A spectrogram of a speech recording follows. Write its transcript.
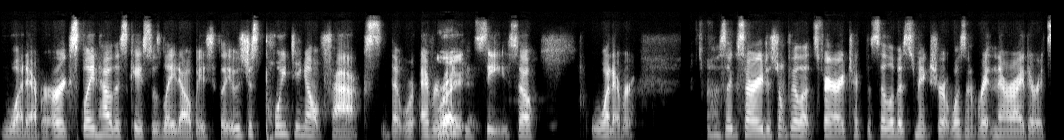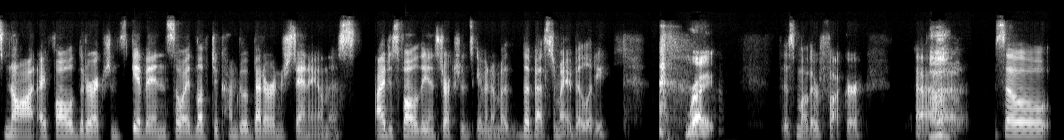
whatever or explain how this case was laid out basically it was just pointing out facts that were everybody Right. could see so whatever i was like sorry i just don't feel that's fair. I checked the syllabus to make sure it wasn't written there either. It's not. I followed the directions given so i'd love to come to a better understanding on this. I just follow the instructions given him the best of my ability. Right. this motherfucker. Uh, so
